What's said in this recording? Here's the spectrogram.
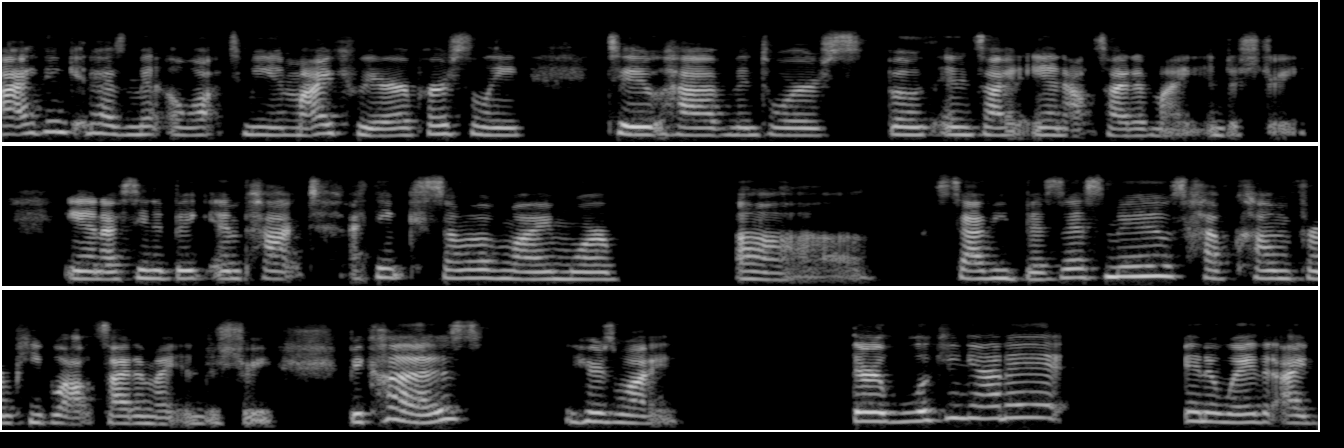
I think it has meant a lot to me in my career personally to have mentors both inside and outside of my industry. And I've seen a big impact. I think some of my more uh, savvy business moves have come from people outside of my industry because here's why they're looking at it in a way that I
